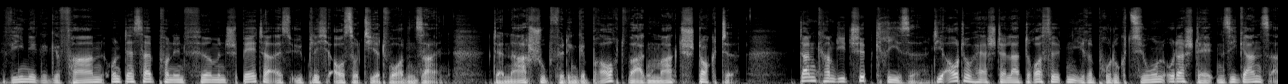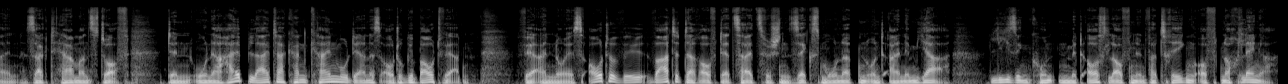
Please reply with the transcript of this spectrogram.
weniger gefahren und deshalb von den Firmen später als üblich aussortiert worden seien. Der Nachschub für den Gebrauchtwagenmarkt stockte. Dann kam die Chipkrise. Die Autohersteller drosselten ihre Produktion oder stellten sie ganz ein, sagt Hermannsdorf. Denn ohne Halbleiter kann kein modernes Auto gebaut werden. Wer ein neues Auto will, wartet darauf derzeit zwischen sechs Monaten und einem Jahr. Leasingkunden mit auslaufenden Verträgen oft noch länger.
